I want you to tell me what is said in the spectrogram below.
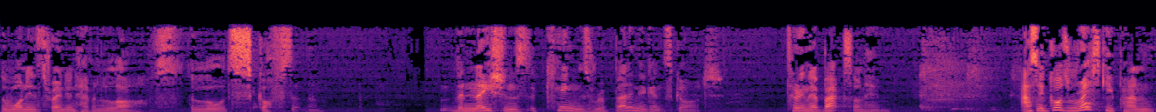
The one enthroned in heaven laughs. The Lord scoffs at them. The nations, the kings rebelling against God turning their backs on him. And so God's rescue plan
